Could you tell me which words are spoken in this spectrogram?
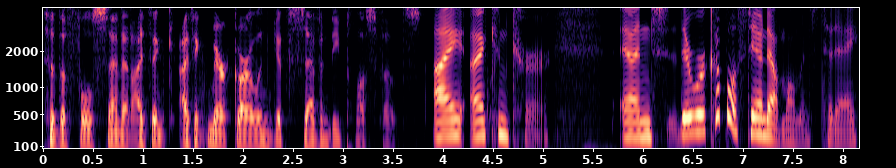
to the full Senate, I think I think Merrick Garland gets seventy plus votes. I I concur. And there were a couple of standout moments today.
